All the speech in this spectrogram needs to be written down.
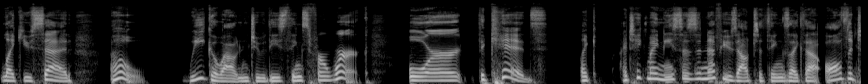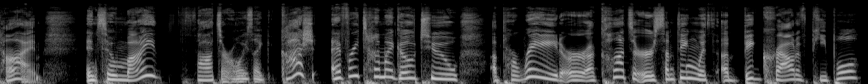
Like you said, oh, we go out and do these things for work, or the kids. Like I take my nieces and nephews out to things like that all the time. And so my thoughts are always like, gosh, every time I go to a parade or a concert or something with a big crowd of people,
